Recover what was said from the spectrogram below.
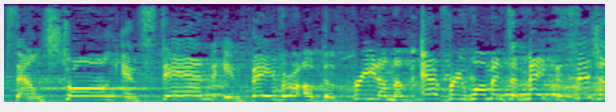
sound strong, and stand in favor of the freedom of every woman to make decisions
